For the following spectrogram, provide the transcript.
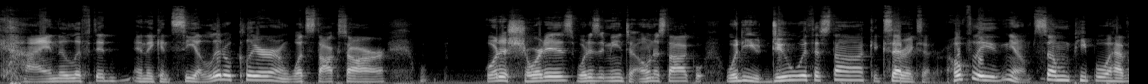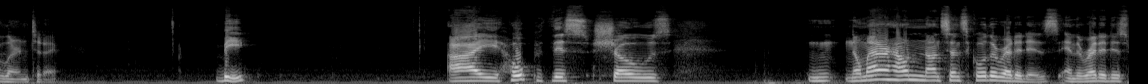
kind of lifted, and they can see a little clearer on what stocks are, what a short is, what does it mean to own a stock, what do you do with a stock, etc., etc. Hopefully, you know, some people have learned today. B. I hope this shows n- no matter how nonsensical the Reddit is, and the Reddit is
